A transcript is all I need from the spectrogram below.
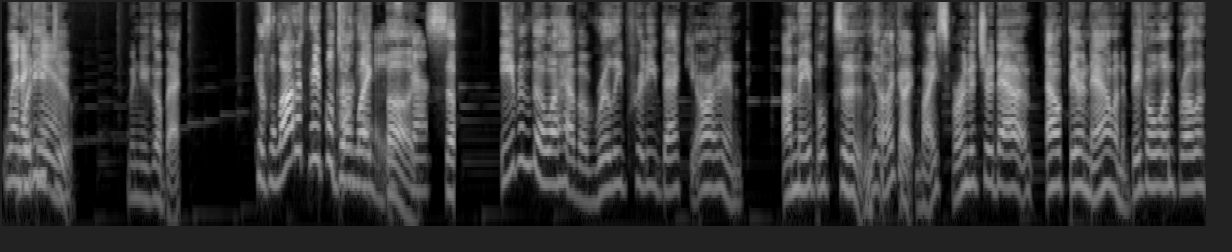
When what I do can. you do when you go back? Because a lot of people don't okay, like bugs. So even though I have a really pretty backyard and I'm able to, you know, I got nice furniture down out there now and a big old umbrella.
